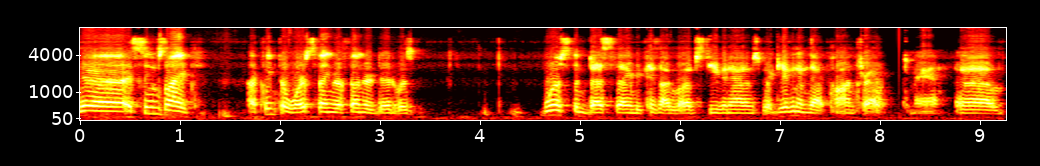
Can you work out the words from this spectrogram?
yeah, it seems like I think the worst thing the Thunder did was worse than best thing because I love Steven Adams, but giving him that contract, man, um,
